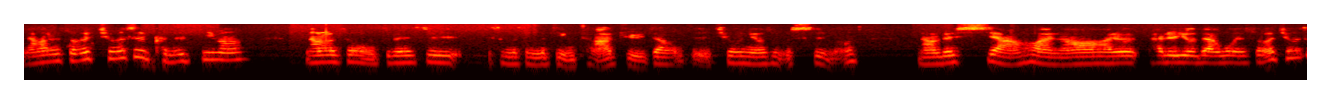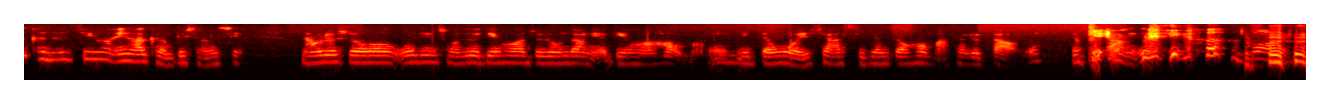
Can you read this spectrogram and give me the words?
然后就说：“哎、请问是肯德基吗？”然后就说：“我这边是什么什么警察局这样子，请问你有什么事吗？”然后就吓坏，然后他就他就又在问说，请问是肯德基吗？因为他可能不相信，然后就说我已经从这个电话追踪到你的电话号码了，你等我一下，十分钟后马上就到了，就砰一 个挂掉，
